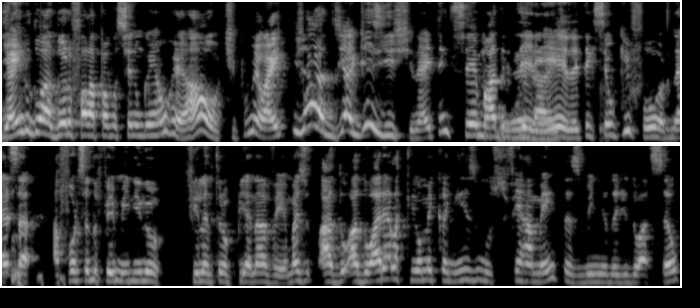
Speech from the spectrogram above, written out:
E ainda o doador falar para você não ganhar um real, tipo, meu, aí já, já desiste, né? Aí tem que ser Madre é Teresa, aí tem que ser o que for, né? Essa, a força do feminino filantropia na veia. Mas a, a Doar, ela criou mecanismos, ferramentas, Benilda, de doação,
